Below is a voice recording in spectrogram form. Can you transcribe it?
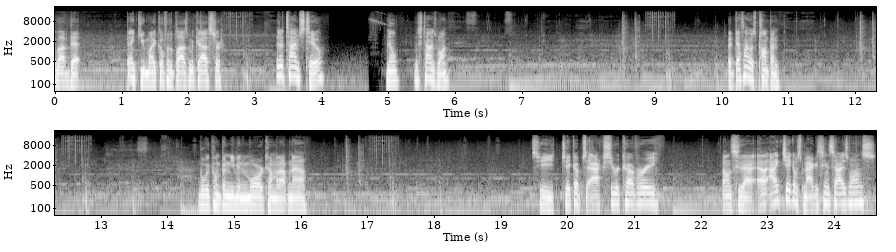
Loved it. Thank you, Michael, for the plasma caster. Did it times two? No, this times one. But definitely was pumping. We'll be pumping even more coming up now. See, Jacob's accuracy recovery. Don't see that. I like Jacob's magazine size ones.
